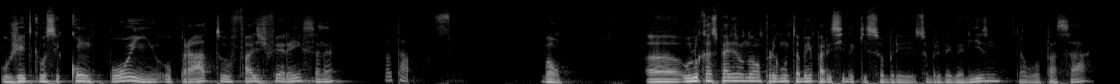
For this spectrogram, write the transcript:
o jeito que você compõe o prato faz diferença, né? Total. Bom, uh, o Lucas Pérez mandou uma pergunta bem parecida aqui sobre, sobre veganismo, então vou passar.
